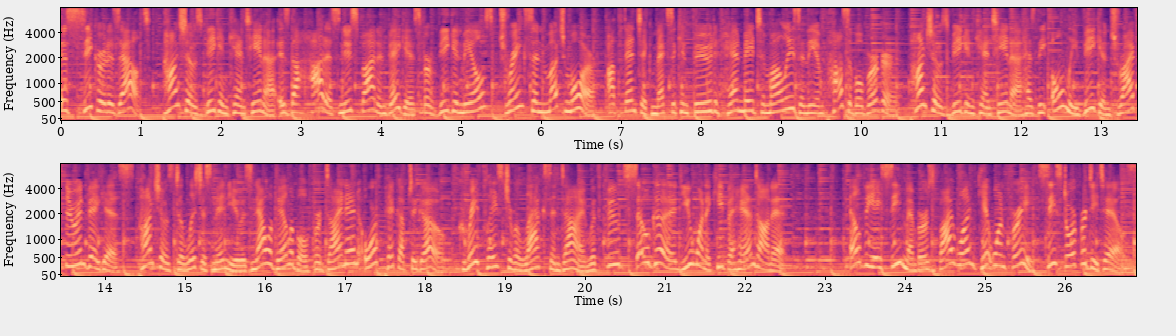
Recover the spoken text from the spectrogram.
The secret is out. Pancho's Vegan Cantina is the hottest new spot in Vegas for vegan meals, drinks, and much more. Authentic Mexican food, handmade tamales, and the Impossible Burger. Pancho's Vegan Cantina has the only vegan drive through in Vegas. Pancho's delicious menu is now available for dine in or pick up to go. Great place to relax and dine with food so good you want to keep a hand on it. LVAC members buy one, get one free. See store for details.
